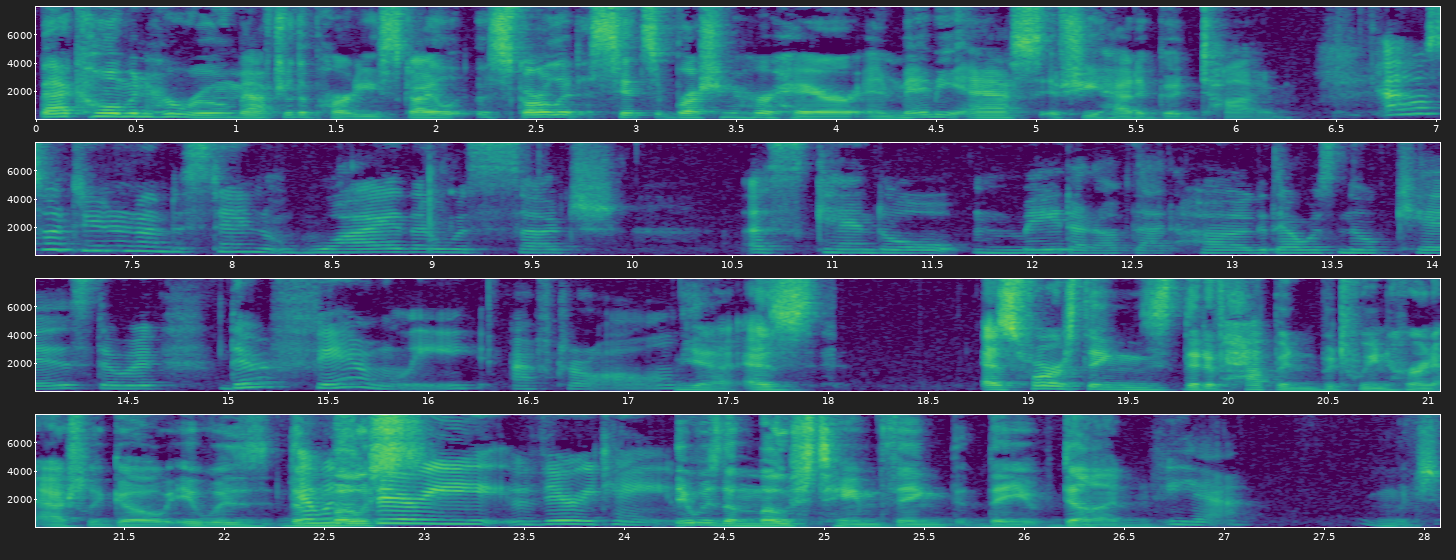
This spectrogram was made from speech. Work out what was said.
back home in her room after the party scarlett sits brushing her hair and Mammy asks if she had a good time I also didn't understand why there was such a scandal made out of that hug. There was no kiss. There were they're family after all. yeah as as far as things that have happened between her and ashley go it was the it was most very very tame. it was the most tame thing that they've done yeah. which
